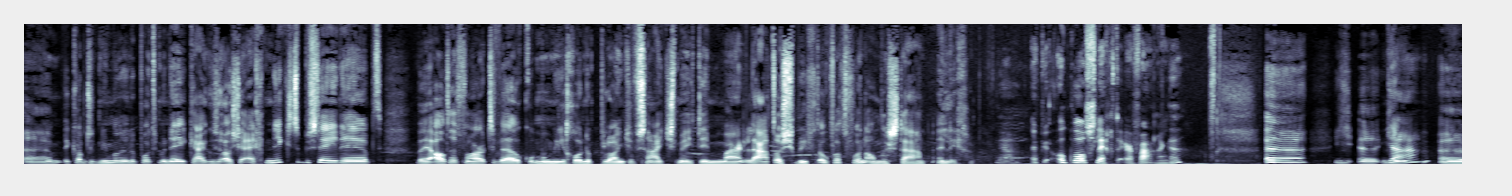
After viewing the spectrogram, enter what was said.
Uh, ik kan natuurlijk niemand in de portemonnee kijken. Dus als je echt niks te besteden hebt, ben je altijd van harte welkom om hier gewoon een plantje of zaadjes mee te nemen. Maar laat alsjeblieft ook wat voor een ander staan en liggen. Ja. Heb je ook wel slechte ervaringen? Uh, ja, uh,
